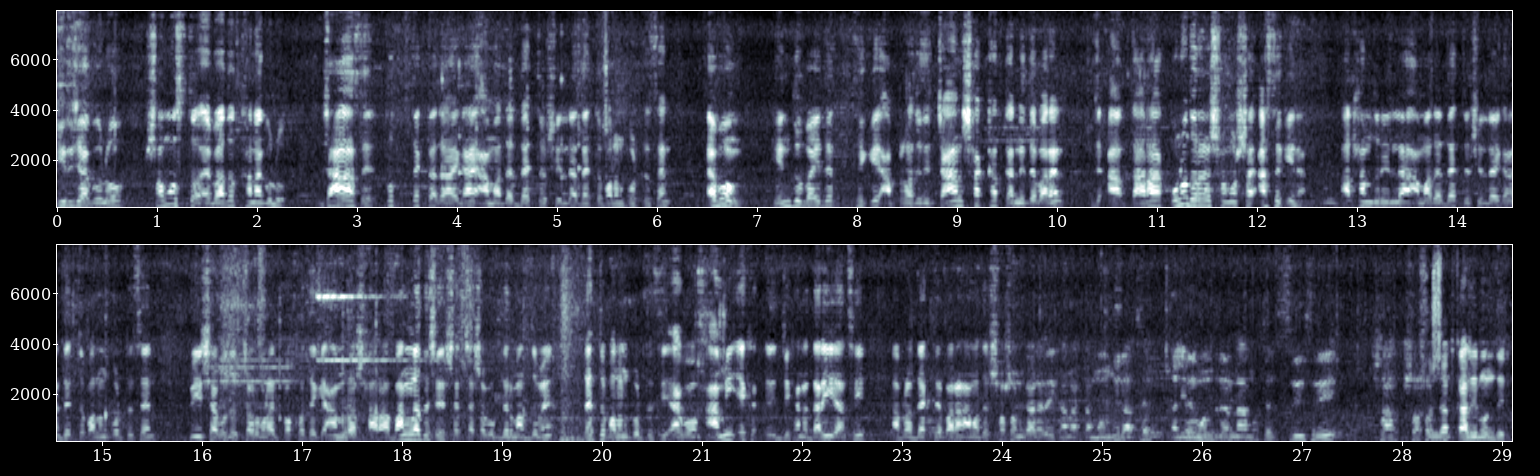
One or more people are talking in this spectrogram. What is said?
গির্জাগুলো, সমস্ত এবাদতখানাগুলো যা আছে প্রত্যেকটা জায়গায় আমাদের দায়িত্বশীলরা দায়িত্ব পালন করতেছেন এবং হিন্দু ভাইদের থেকে আপনারা যদি চান সাক্ষাৎকার নিতে পারেন যে তারা কোনো ধরনের সমস্যায় আছে কি না আলহামদুলিল্লাহ আমাদের দায়িত্বশীলরা এখানে দায়িত্ব পালন করতেছেন। পীর সাহুদুর চরমরায়ের পক্ষ থেকে আমরা সারা বাংলাদেশে স্বেচ্ছাসেবকদের মাধ্যমে দায়িত্ব পালন করতেছি এবং আমি যেখানে দাঁড়িয়ে আছি আপনারা দেখতে পারেন আমাদের শ্মশান ঘাটের এখানে একটা মন্দির আছে। এই মন্দিরের নাম হচ্ছে শ্রী শ্রী শা- শ্মশান ঘাট কালী মন্দির।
